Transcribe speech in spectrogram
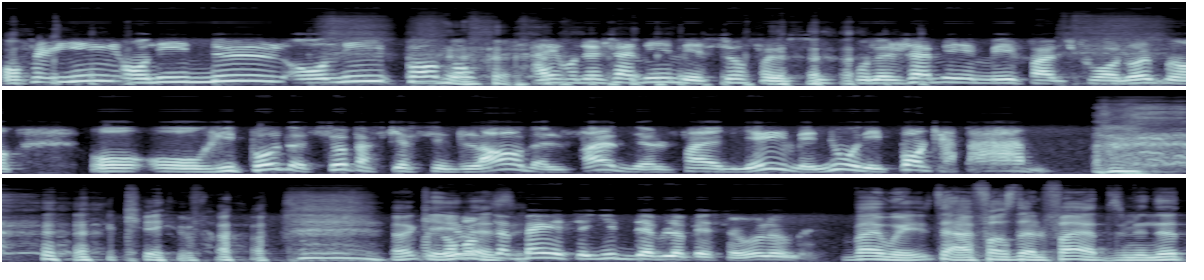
On fait rien, on est nul, on n'est pas bon. Hey, on n'a jamais aimé ça, faire ça. On n'a jamais aimé faire du mais on, on, on rit pas de ça parce que c'est de l'art de le faire, de le faire bien, mais nous, on n'est pas capable. OK. bon. On va ben, bien essayer de développer ça, là. mais- ben oui, à force de le faire 10 minutes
